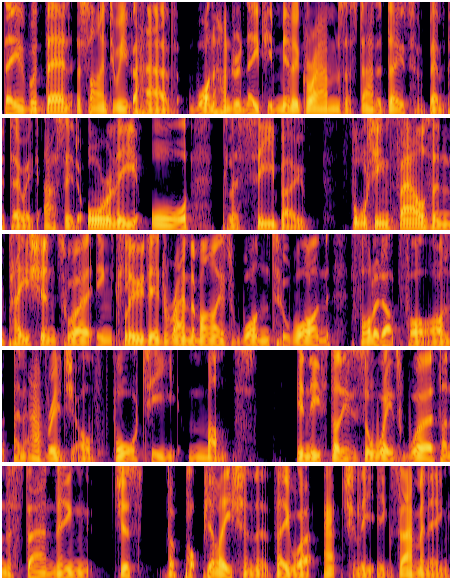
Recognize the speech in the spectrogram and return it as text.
They were then assigned to either have 180 milligrams, a standard dose of bempedoic acid orally, or placebo. 14,000 patients were included, randomized one to one, followed up for on an average of 40 months. In these studies, it's always worth understanding just the population that they were actually examining.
